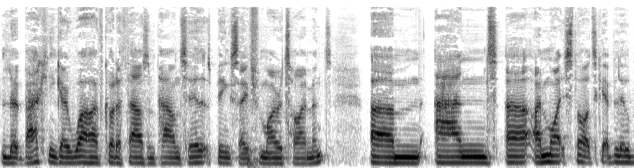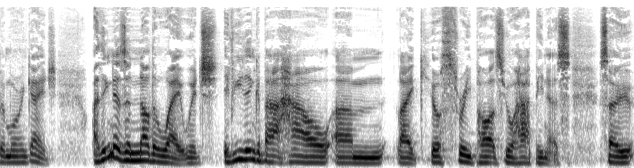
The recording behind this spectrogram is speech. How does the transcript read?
look back and you go, wow, I've got a thousand pounds here that's being saved for my retirement. Um, and uh, I might start to get a little bit more engaged. I think there's another way, which if you think about how, um, like your three parts of your happiness, so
